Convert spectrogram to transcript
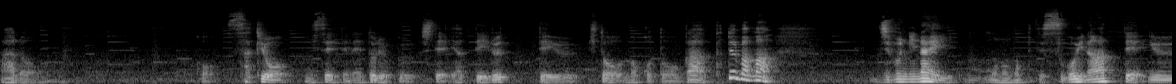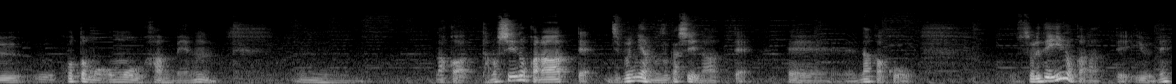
ああのこう先を見据えてね努力してやっているっていう人のことが例えばまあ自分にないものを持っててすごいなっていうことも思う反面うんなんか楽しいのかなって自分には難しいなって、えー、なんかこうそれでいいのかなっていうね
